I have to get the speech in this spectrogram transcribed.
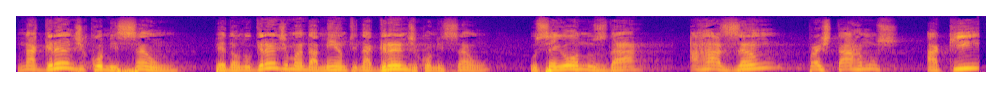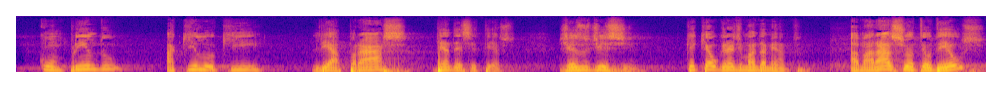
Na grande comissão, perdão, no grande mandamento e na grande comissão, o Senhor nos dá a razão para estarmos aqui cumprindo aquilo que lhe apraz dentro desse texto. Jesus disse: o que é o grande mandamento? Amarás o Senhor teu Deus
